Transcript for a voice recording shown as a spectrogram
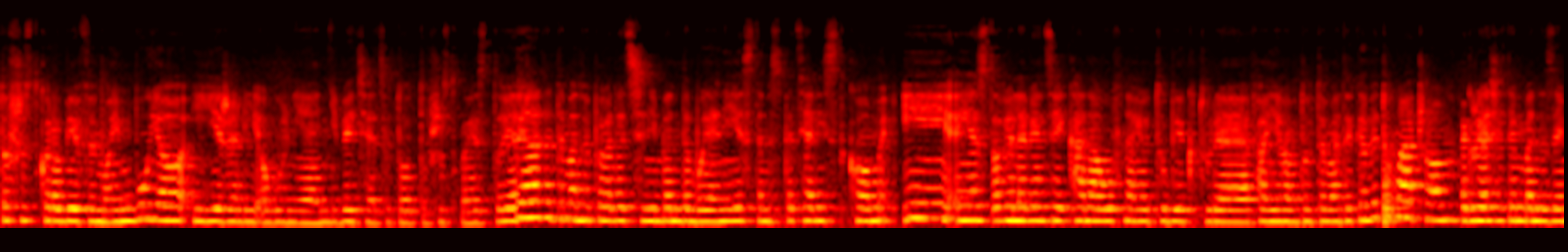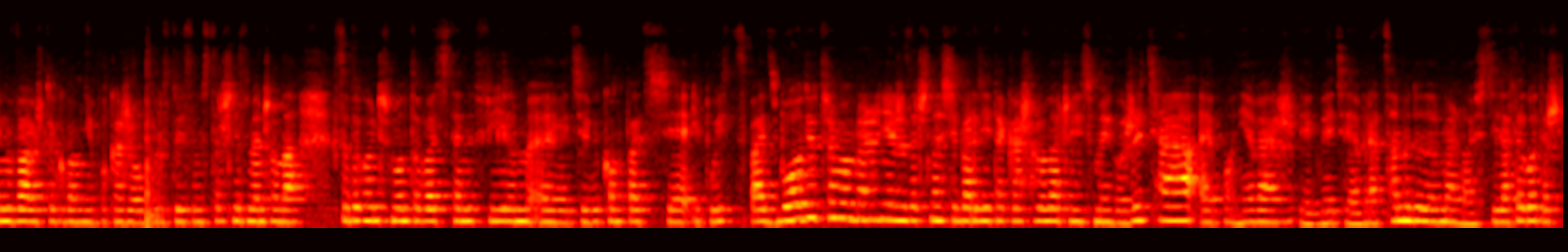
To wszystko robię w moim bujo i jeżeli ogólnie nie wiecie, co to, to wszystko jest, to ja na ten temat wypowiadać się nie będę, bo ja nie jestem specjalistką i jest o wiele więcej kanałów na YouTubie, które fajnie Wam tą tematykę wytłumaczą. Także ja się tym będę zajmowała, już tego Wam nie pokażę, po prostu jestem strasznie zmęczona. Chcę dokończyć montować ten film, e, wiecie, wykąpać się i pójść spać, bo od jutra mam wrażenie, że zaczyna się bardziej taka szalona część mojego życia, e, ponieważ, jak wiecie, wracamy do normalności, dlatego też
